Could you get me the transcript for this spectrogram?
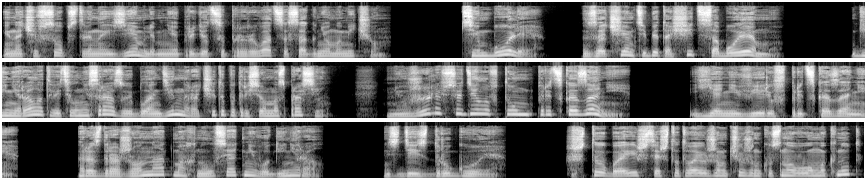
иначе в собственные земли мне придется прорываться с огнем и мечом. Тем более, зачем тебе тащить с собой Эмму? Генерал ответил не сразу, и блондин нарочито потрясенно спросил. «Неужели все дело в том предсказании?» «Я не верю в предсказания». Раздраженно отмахнулся от него генерал. «Здесь другое. Что, боишься, что твою жемчужинку снова умыкнут?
